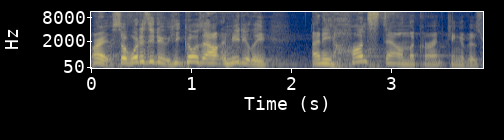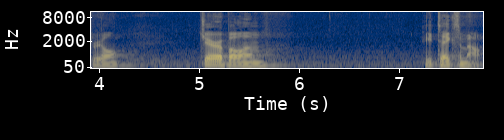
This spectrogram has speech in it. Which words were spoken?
all right, so what does he do? He goes out immediately and he hunts down the current king of Israel Jeroboam, he takes him out.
